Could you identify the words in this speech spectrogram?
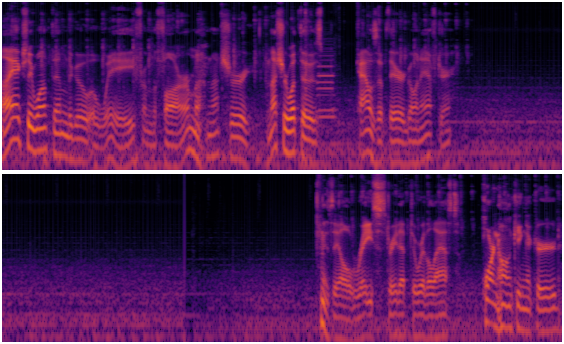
I actually want them to go away from the farm. I'm not sure I'm not sure what those cows up there are going after. As they all race straight up to where the last horn honking occurred.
